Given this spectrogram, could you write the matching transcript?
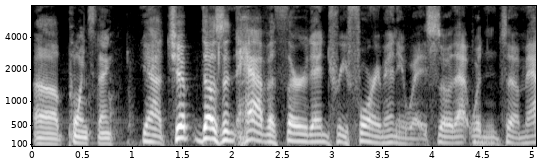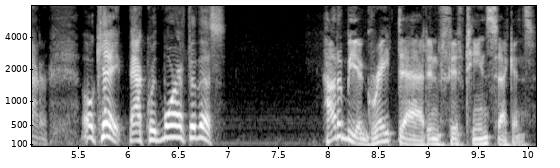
uh, points thing. yeah. Chip doesn't have a third entry for him anyway, so that wouldn't uh, matter. Okay, back with more after this. How to be a great dad in 15 seconds.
